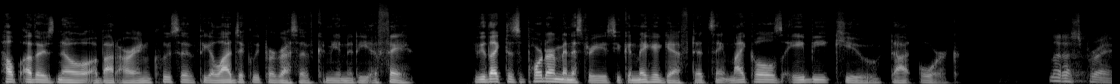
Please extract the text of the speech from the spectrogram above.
Help others know about our inclusive, theologically progressive community of faith. If you'd like to support our ministries, you can make a gift at stmichaelsabq.org. Let us pray.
